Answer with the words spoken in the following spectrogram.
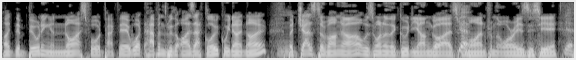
Like they're building a nice forward pack there. What happens with Isaac Luke, we don't know. But Jazz Tevaga was one of the good young guys for Mm. Yeah. mine from the Warriors this year. Yeah.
